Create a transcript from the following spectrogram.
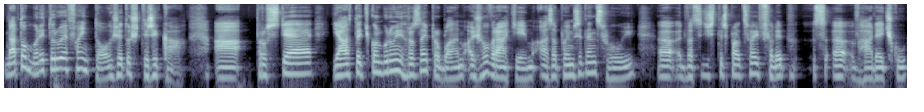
na tom monitoru je fajn to, že je to 4K a prostě já teď budu mít hrozný problém, až ho vrátím a zapojím si ten svůj uh, 24-palcový Filip uh, v HDčku,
